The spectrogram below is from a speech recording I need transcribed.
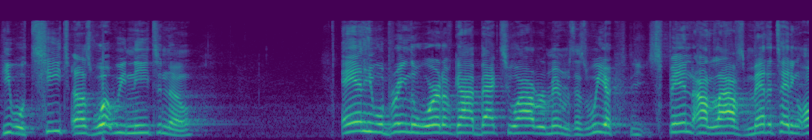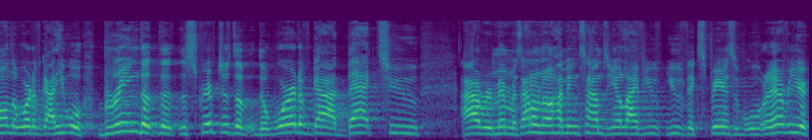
he will teach us what we need to know. And He will bring the Word of God back to our remembrance. As we are, spend our lives meditating on the Word of God, He will bring the, the, the Scriptures, the, the Word of God back to our remembrance. I don't know how many times in your life you, you've experienced whatever you're,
